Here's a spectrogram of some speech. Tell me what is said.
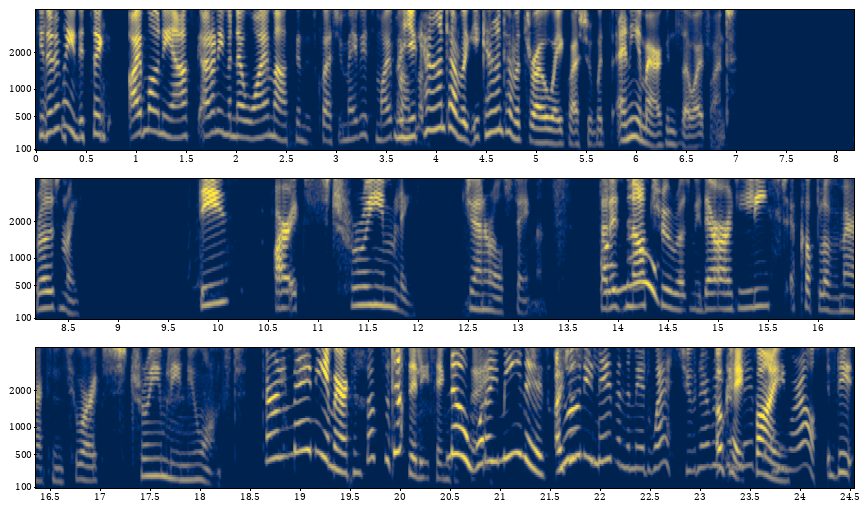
You know what I mean? It's like I'm only asking. I don't even know why I'm asking this question. Maybe it's my problem. Well, you can't have a you can't have a throwaway question with any Americans though, I find. Rosemary, these are extremely general statements. That Oh, is not true, Rosemary. There are at least a couple of Americans who are extremely nuanced. There are many Americans. That's a silly thing. No, what. I mean is I you just only live in the Midwest. You've never okay, lived fine. anywhere else. The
